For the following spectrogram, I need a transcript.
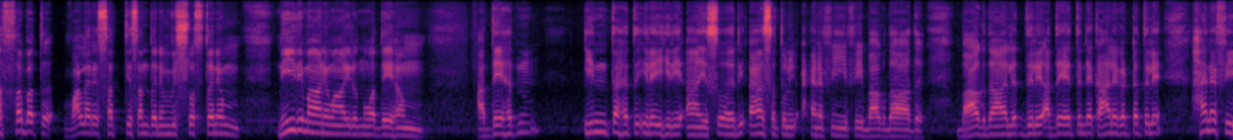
അസബത്ത് വളരെ സത്യസന്ധനും വിശ്വസ്തനും നീതിമാനുമായിരുന്നു അദ്ദേഹം. അദ്ദേഹം ഇൻതഹത്ത് ഇലൈഹിരി ആസത്തുൽ ഹനഫി ഫി ബാഗ്ദാദ്. ബാഗ്ദാദിൽ അദ്ദേഹത്തിന്റെ കാലഘട്ടത്തിൽ ഹനഫി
